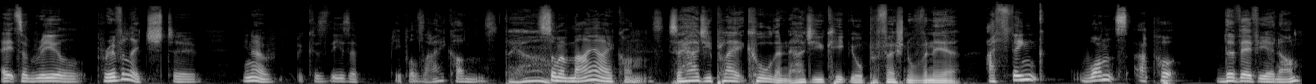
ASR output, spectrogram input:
It's a real privilege to, you know, because these are people's icons. They are. Some of my icons. So, how do you play it cool then? How do you keep your professional veneer? I think once I put the Vivienne on,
